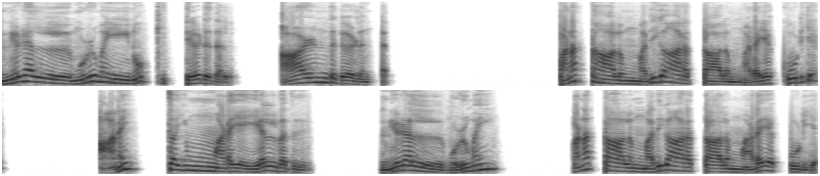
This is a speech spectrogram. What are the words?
நிழல் முழுமையை நோக்கி தேடுதல் ஆழ்ந்து கேளுங்கள். பணத்தாலும் அதிகாரத்தாலும் அடையக்கூடிய அனைத்தையும் அடைய இயல்வது நிழல் முழுமை பணத்தாலும் அதிகாரத்தாலும் அடையக்கூடிய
